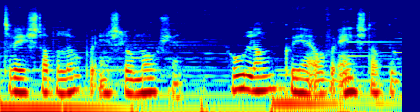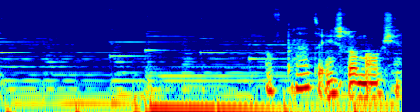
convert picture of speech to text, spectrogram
twee stappen lopen in slow motion. Hoe lang kun je over één stap doen? Of praten in slow motion.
